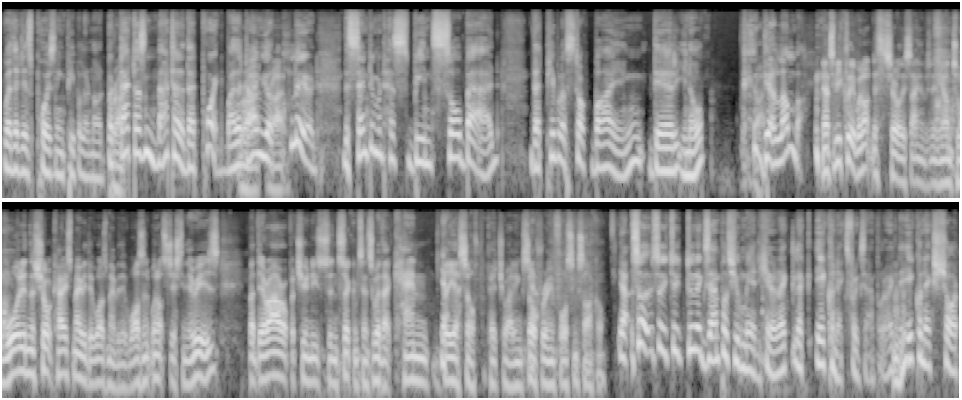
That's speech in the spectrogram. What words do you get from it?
whether it is poisoning people or not. But Right. that doesn't matter at that point. By the Right, time you are right. cleared, the sentiment has been so bad that people have stopped buying their you know their lumber. Now, to be clear, we're not necessarily saying there was anything untoward in the short case. Maybe there was, maybe there wasn't. We're not suggesting there is, but there are opportunities and circumstances where that can be a self-perpetuating, self-reinforcing cycle. Yeah. So, so to, to the examples you made here, like like Aconex, for example, right? The Aconex short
